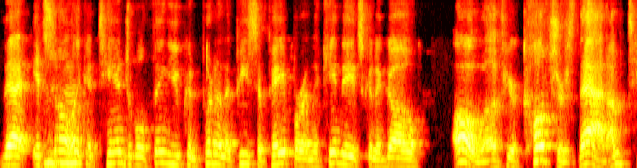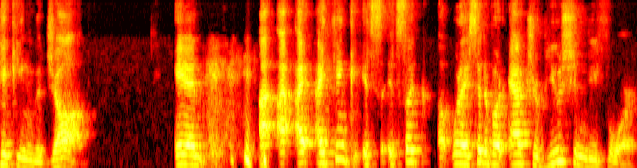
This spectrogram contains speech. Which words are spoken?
that it's mm-hmm. not like a tangible thing you can put on a piece of paper and the candidate's going to go oh well if your culture's that i'm taking the job and I, I, I think it's it's like uh, what i said about attribution before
